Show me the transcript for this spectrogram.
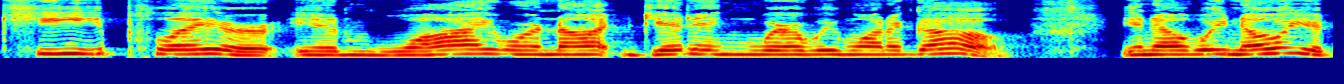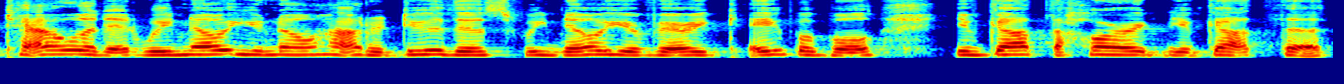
key player in why we're not getting where we want to go. You know, we know you're talented. We know you know how to do this. We know you're very capable. You've got the heart. You've got the,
